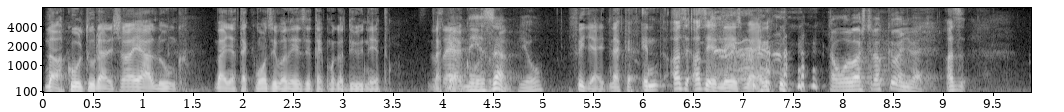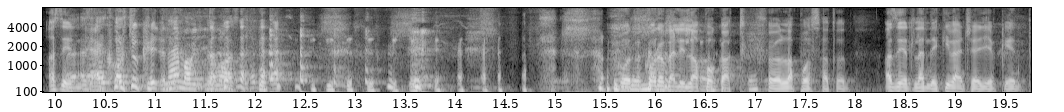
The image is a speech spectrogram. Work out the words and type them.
Na, kulturális ajánlunk. Menjetek moziba, nézzétek meg a dűnét. Nekem, Nézzem? Jó. Figyelj, nekem, én az, azért nézd meg. Te olvastad a könyvet? Az, azért, Ez- ez- ez- Nem, a- nem az. kor, a korabeli lapokat föllapozhatod. Azért lennék kíváncsi egyébként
